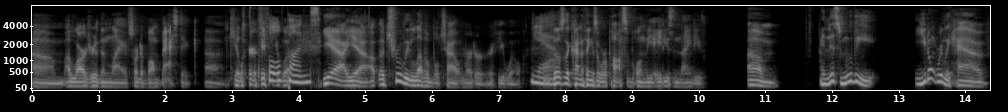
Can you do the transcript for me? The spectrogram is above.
Um, a larger than life, sort of bombastic uh, killer, Full of puns. Yeah, yeah, a, a truly lovable child murderer, if you will. Yeah. those are the kind of things that were possible in the 80s and 90s um in this movie you don't really have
